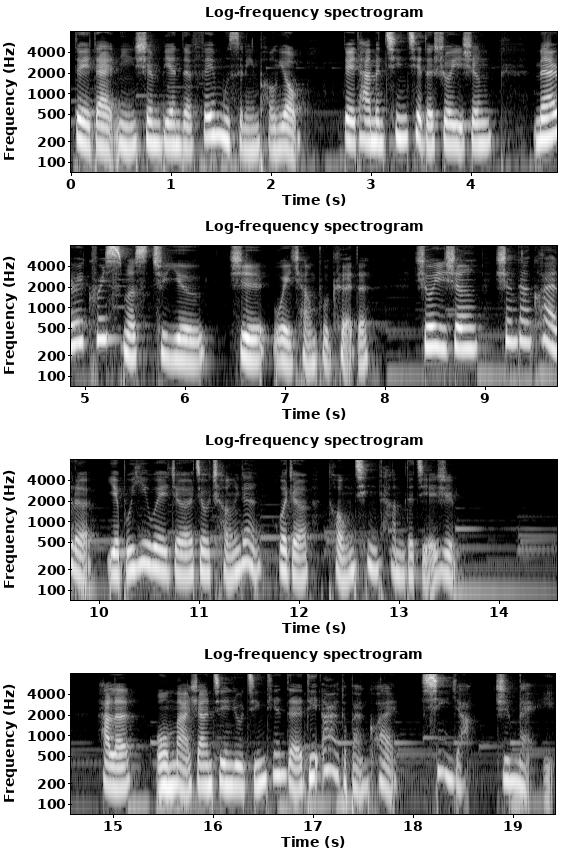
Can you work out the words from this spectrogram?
对待您身边的非穆斯林朋友，对他们亲切地说一声 “Merry Christmas to you” 是未尝不可的。说一声圣诞快乐，也不意味着就承认或者同庆他们的节日。好了，我们马上进入今天的第二个板块——信仰之美。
